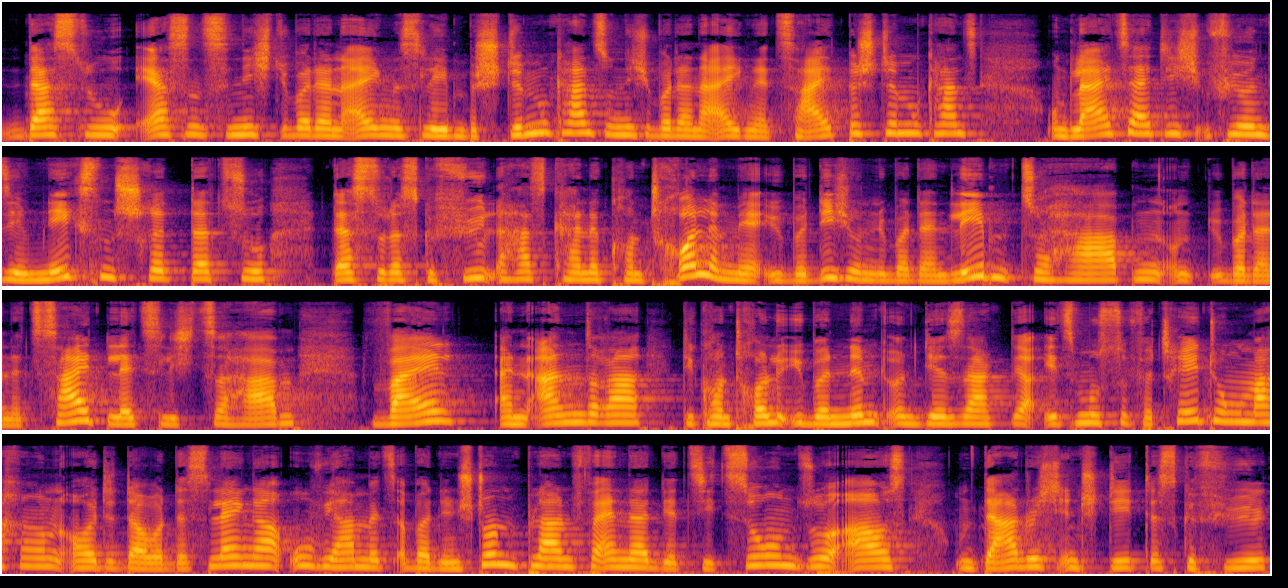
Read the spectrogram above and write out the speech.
dass du erstens nicht über dein eigenes Leben bestimmen kannst und nicht über deine eigene Zeit bestimmen kannst. Und gleichzeitig führen sie im nächsten Schritt dazu, dass du das Gefühl hast, keine Kontrolle mehr über dich und über dein Leben zu haben und über deine Zeit letztlich zu haben, weil ein anderer die Kontrolle übernimmt und dir sagt, ja, jetzt musst du Vertretungen machen, heute dauert das länger, oh, wir haben jetzt aber den Stundenplan verändert, jetzt sieht so und so aus und dadurch entsteht das Gefühl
